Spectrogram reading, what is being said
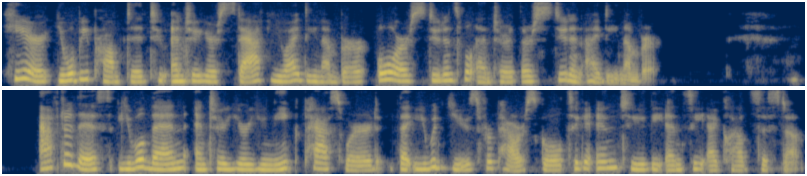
Here, you will be prompted to enter your staff UID number or students will enter their student ID number. After this, you will then enter your unique password that you would use for PowerSchool to get into the NC EdCloud system.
